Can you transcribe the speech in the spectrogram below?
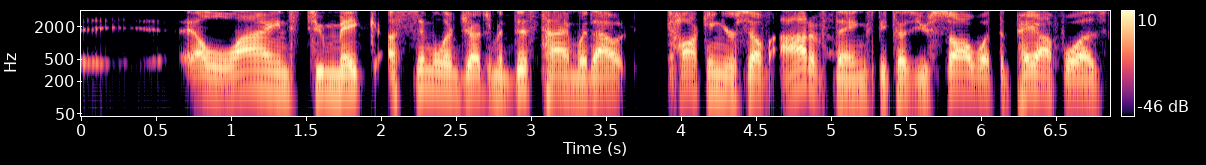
eh, aligned to make a similar judgment this time without talking yourself out of things because you saw what the payoff was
